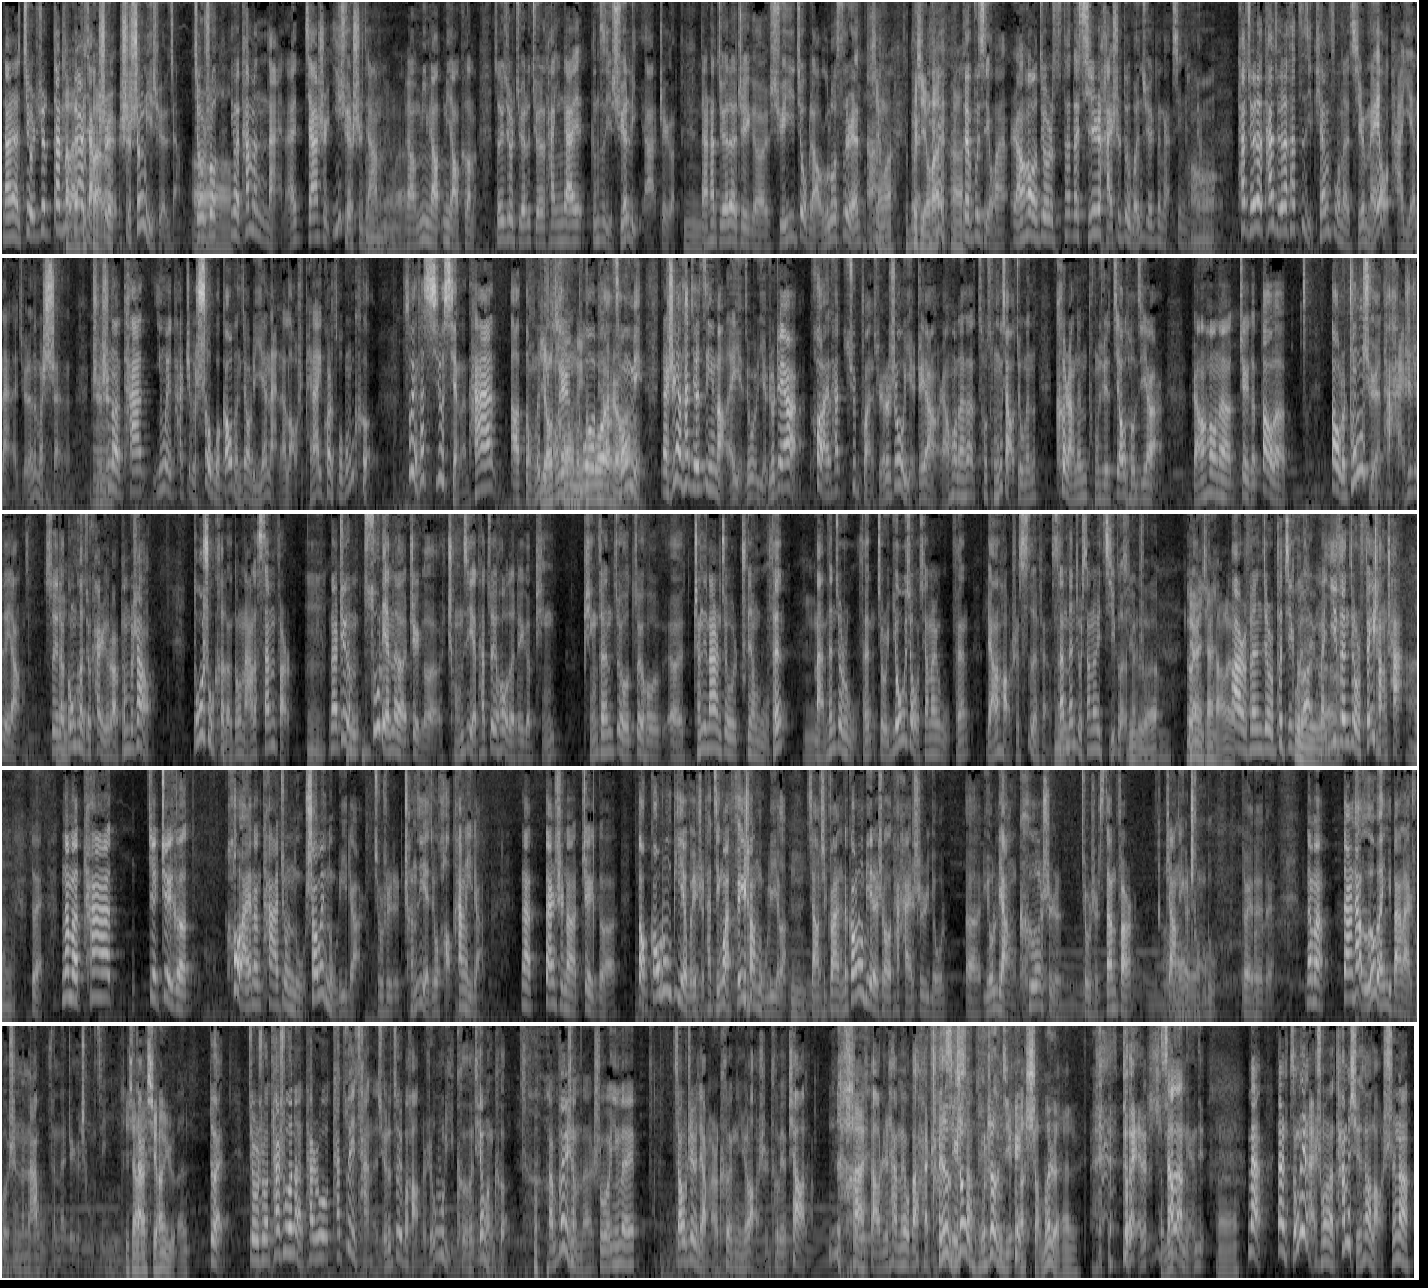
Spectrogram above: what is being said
当然，就是就，但诺贝尔奖是是是生理学的奖，就是说哦，因为他们奶奶家是医学世家嘛然后泌尿泌尿科嘛，所以就觉得觉得他应该跟自己学理啊，这个，但是他觉得这个学医救不了俄罗斯人，行吗？就不喜欢 啊。对，不喜欢。然后就是他，他其实还是对文学更感兴趣他觉得，他觉得他自己天赋呢，其实没有他爷爷奶奶觉得那么神，只是呢，他因为他这个受过高等教育，爷爷奶奶老是陪他一块儿做功课。所以他就显得他啊懂得比同龄人多，比较聪明。但实际上他觉得自己脑袋也就也就这样了。后来他去转学了之后也这样，然后呢，他从从小就跟课上跟同学交头接耳，然后呢，这个到了到了中学他还是这个样子，所以他功课就开始有点跟不上了。多数课呢都拿了三分嗯，那这个苏联的这个成绩，他最后的这个评评分，最后最后呃成绩单上就出现五分，满分就是五分，就是优秀相当于五分，良好是四分，三分就相当于及格的分数。及格，对。二分就是不及格，那么一分就是非常差啊。嗯对，那么他这这个后来呢，他就努稍微努力一点儿，就是成绩也就好看了一点儿。那但是呢，这个到高中毕业为止，他尽管非常努力了，想要去抓你。到高中毕业的时候，他还是有呃有两科是就是三分儿这样的一个程度。对对对。那么，但是他俄文一般来说是能拿五分的这个成绩。就相当于喜欢语文，对，就是说，他说呢，他说他最惨的，学的最不好的是物理课和天文课。啊，为什么呢？说因为教这两门课，那女老师特别漂亮，嗨，导致他没有办法专心这么心上。不正经啊？什么人？对，小小年纪。嗯，那但总体来说呢，他们学校老师呢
